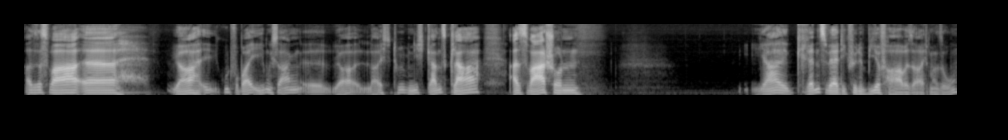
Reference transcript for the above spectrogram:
Also das war äh, ja gut vorbei. Ich muss sagen, äh, ja, leichte Trübe, nicht ganz klar. Also es war schon ja grenzwertig für eine Bierfarbe, sag ich mal so.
